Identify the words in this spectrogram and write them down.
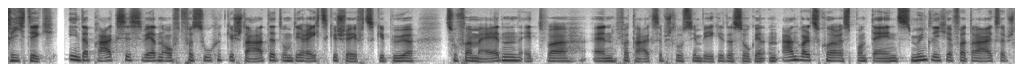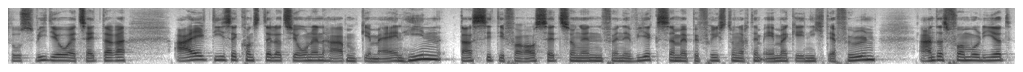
Richtig. In der Praxis werden oft Versuche gestartet, um die Rechtsgeschäftsgebühr zu vermeiden, etwa ein Vertragsabschluss im Wege der sogenannten Anwaltskorrespondenz, mündlicher Vertragsabschluss, Video etc. All diese Konstellationen haben gemeinhin, dass sie die Voraussetzungen für eine wirksame Befristung nach dem MAG nicht erfüllen. Anders formuliert,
